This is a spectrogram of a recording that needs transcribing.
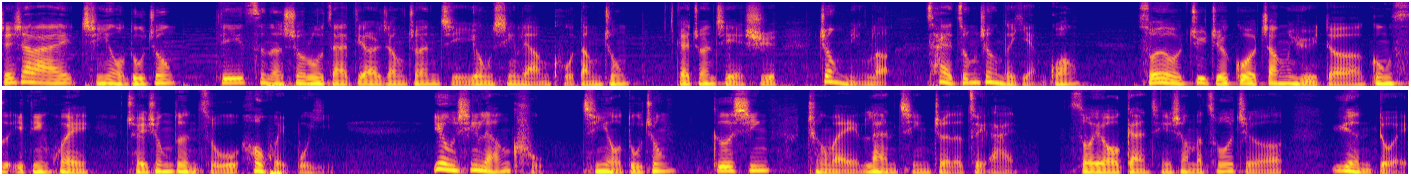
接下来，《情有独钟》第一次呢收录在第二张专辑《用心良苦》当中，该专辑也是证明了蔡宗正的眼光。所有拒绝过张宇的公司一定会捶胸顿足，后悔不已。用心良苦，情有独钟，歌星成为滥情者的最爱。所有感情上的挫折、怨怼，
